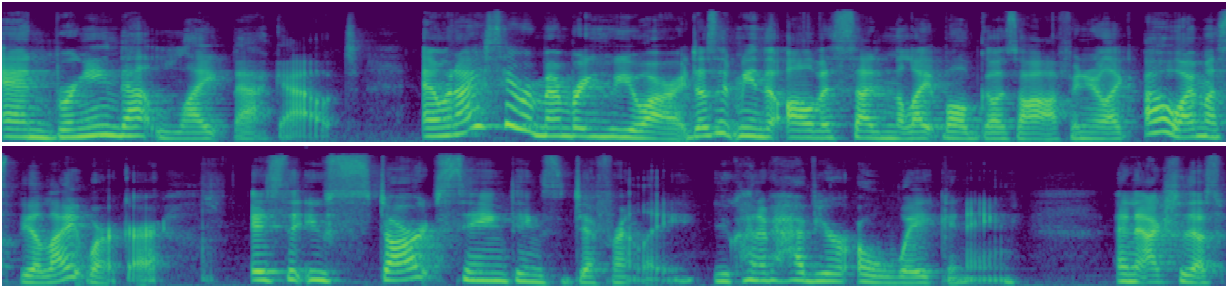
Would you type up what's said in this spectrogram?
and bringing that light back out. And when I say remembering who you are, it doesn't mean that all of a sudden the light bulb goes off and you're like, oh, I must be a light worker. It's that you start seeing things differently. You kind of have your awakening. And actually, that's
